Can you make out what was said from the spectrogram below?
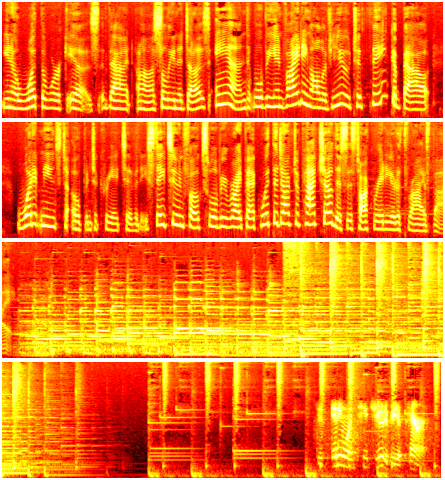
you know what the work is that uh, Selina does, and we'll be inviting all of you to think about what it means to open to creativity. Stay tuned, folks. We'll be right back with the Dr. Pat Show. This is Talk Radio to Thrive By. Did anyone teach you to be a parent?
